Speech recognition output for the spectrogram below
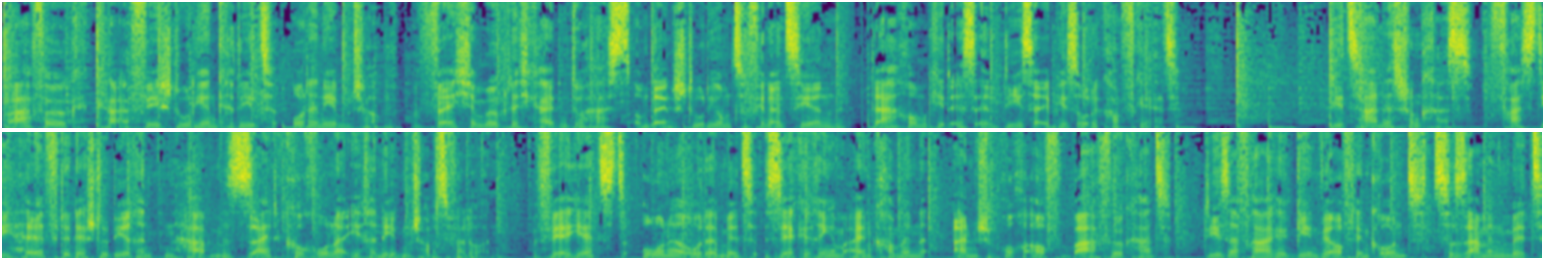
BAföG, KfW Studienkredit oder Nebenjob. Welche Möglichkeiten du hast, um dein Studium zu finanzieren, darum geht es in dieser Episode Kopfgeld. Die Zahl ist schon krass. Fast die Hälfte der Studierenden haben seit Corona ihre Nebenjobs verloren. Wer jetzt ohne oder mit sehr geringem Einkommen Anspruch auf BAföG hat, dieser Frage gehen wir auf den Grund zusammen mit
